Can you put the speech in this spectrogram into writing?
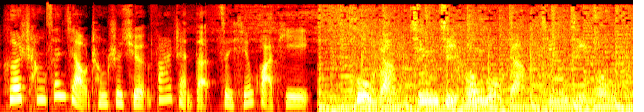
和长三角城市群发展的最新话题。沪港经济通，沪港经济通。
